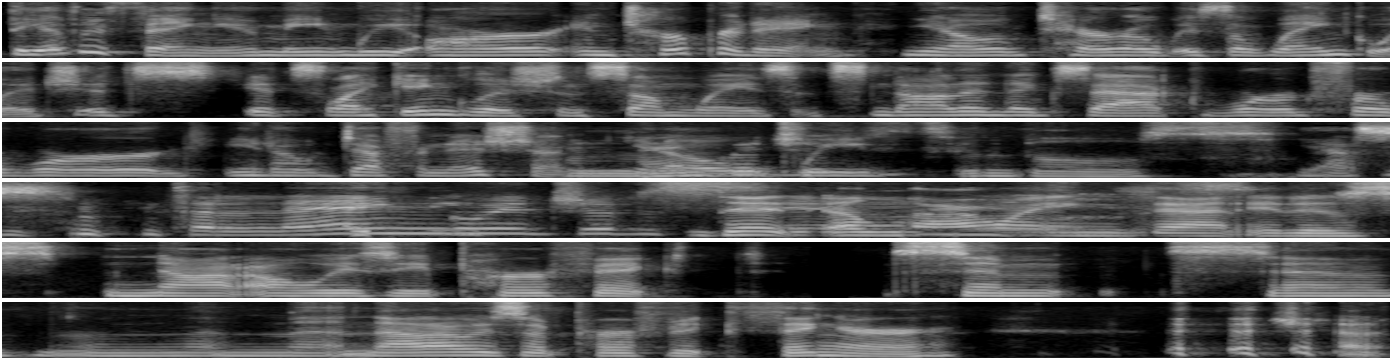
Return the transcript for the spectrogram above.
the other thing. I mean, we are interpreting, you know, tarot is a language. It's it's like English in some ways. It's not an exact word for word, you know, definition. Language you know, we symbols. Yes. it's a language of symbols. that allowing that it is not always a perfect sim, sim not always a perfect thinger.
